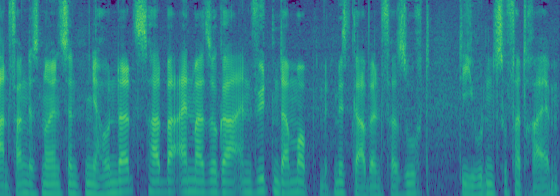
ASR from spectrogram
Anfang des 19. Jahrhunderts habe einmal sogar ein wütender Mob mit Mistgabeln versucht, die Juden zu vertreiben.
